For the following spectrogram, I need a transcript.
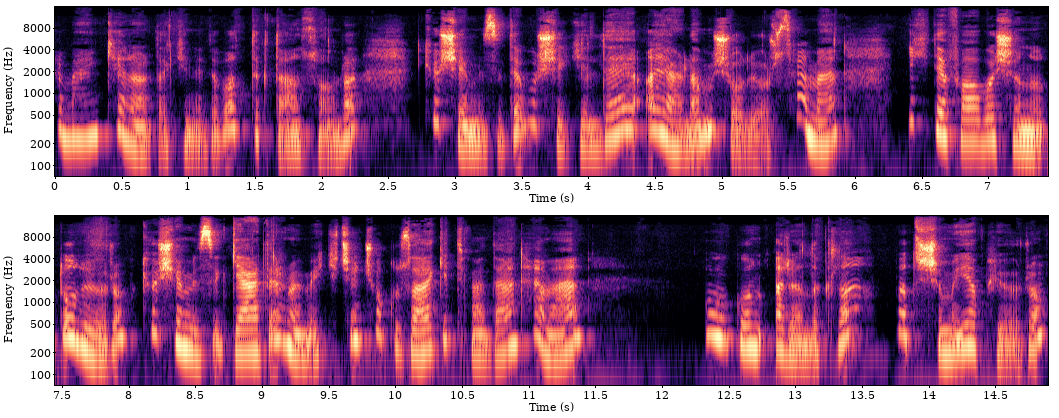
Hemen kenardakini de battıktan sonra köşemizi de bu şekilde ayarlamış oluyoruz. Hemen iki defa başını doluyorum. Köşemizi gerdirmemek için çok uzağa gitmeden hemen uygun aralıkla batışımı yapıyorum.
